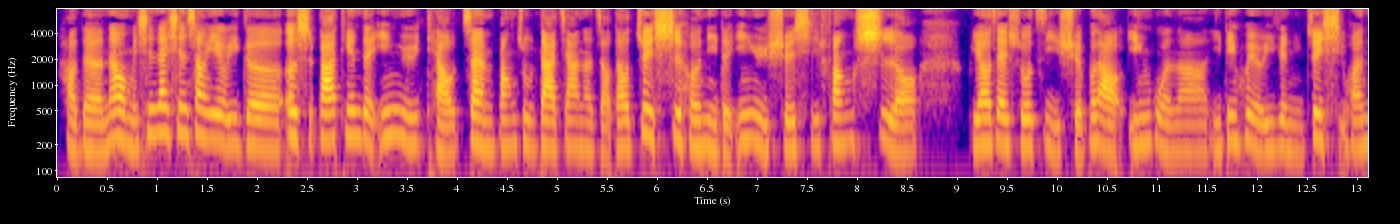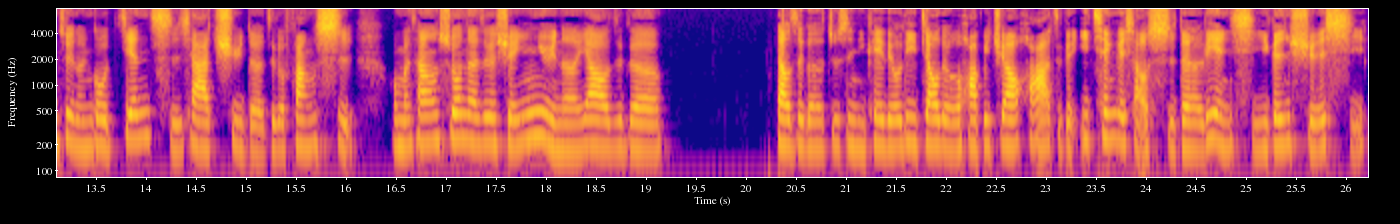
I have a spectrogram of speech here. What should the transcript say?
好的，那我们现在线上也有一个二十八天的英语挑战，帮助大家呢找到最适合你的英语学习方式哦。不要再说自己学不了英文啦，一定会有一个你最喜欢、最能够坚持下去的这个方式。我们常常说呢，这个学英语呢要这个。到这个就是你可以流利交流的话，必须要花这个一千个小时的练习跟学习，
